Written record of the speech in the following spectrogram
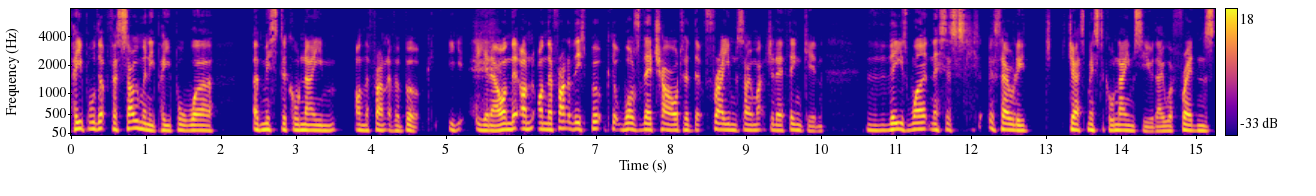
people that for so many people were a mystical name on the front of a book you, you know on the on, on the front of this book that was their childhood that framed so much of their thinking these weren't necessarily just mystical names to you they were friends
